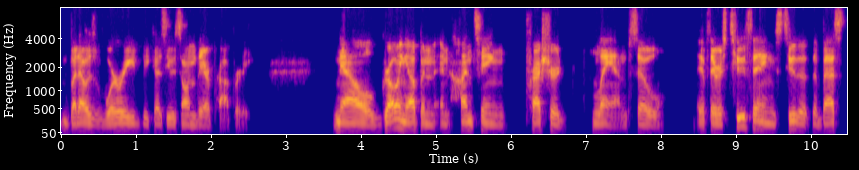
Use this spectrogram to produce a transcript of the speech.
but I was worried because he was on their property. Now, growing up and, and hunting pressured land, so if there was two things, two the, the best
